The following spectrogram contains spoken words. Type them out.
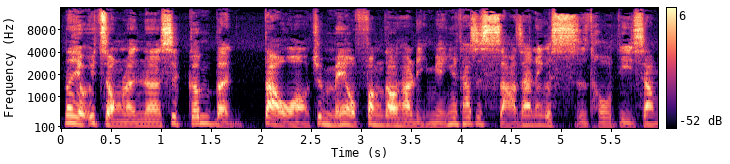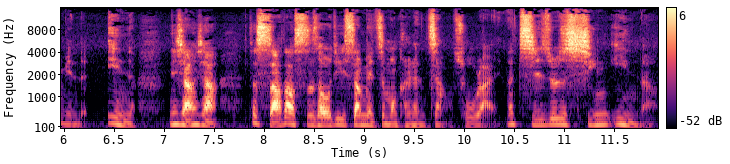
那有一种人呢，是根本道哦就没有放到它里面，因为它是撒在那个石头地上面的硬。你想想，这撒到石头地上面，怎么可能长出来？那其实就是心硬啊。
